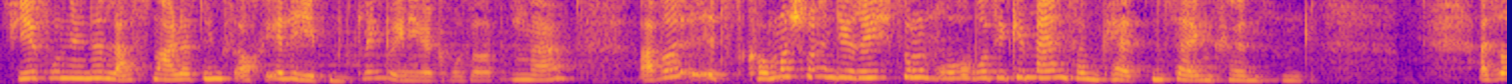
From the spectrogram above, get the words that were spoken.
Vier von ihnen lassen allerdings auch ihr Leben. Klingt weniger großartig. Na, aber jetzt kommen wir schon in die Richtung, wo, wo die Gemeinsamkeiten sein könnten. Also,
